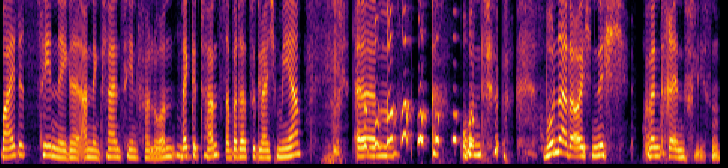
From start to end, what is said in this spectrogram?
beide Zehennägel an den kleinen Zehen verloren, mhm. weggetanzt, aber dazu gleich mehr. Ähm, und wundert euch nicht, wenn Tränen fließen.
